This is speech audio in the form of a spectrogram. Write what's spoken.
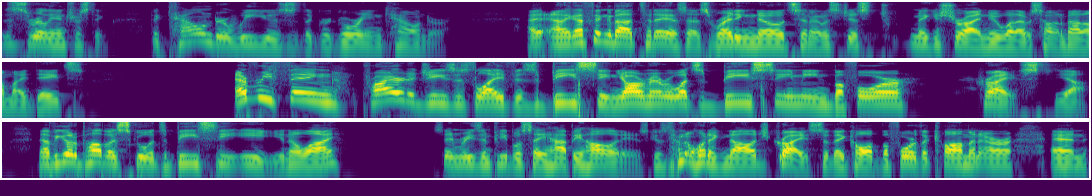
is really interesting. The calendar we use is the Gregorian calendar. And I got to think about today as I was writing notes and I was just making sure I knew what I was talking about on my dates. Everything prior to Jesus' life is BC. And y'all remember what's BC mean? Before Christ. Yeah. Now, if you go to public school, it's BCE. You know why? Same reason people say happy holidays, because they don't want to acknowledge Christ. So they call it before the common era, and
